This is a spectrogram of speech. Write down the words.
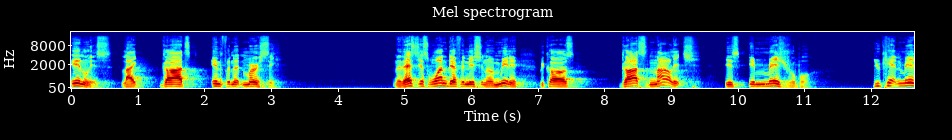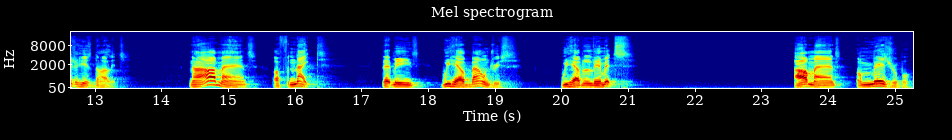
endless, like God's infinite mercy. Now, that's just one definition of many because God's knowledge is immeasurable. You can't measure his knowledge. Now, our minds are finite. That means we have boundaries, we have limits, our minds are measurable.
